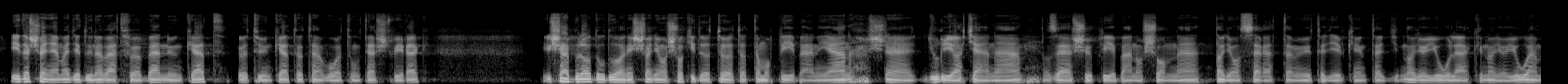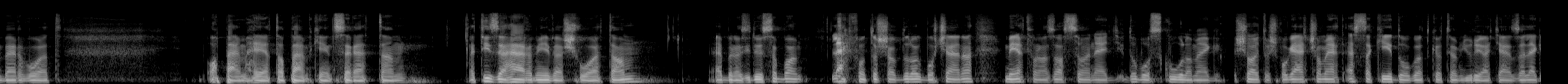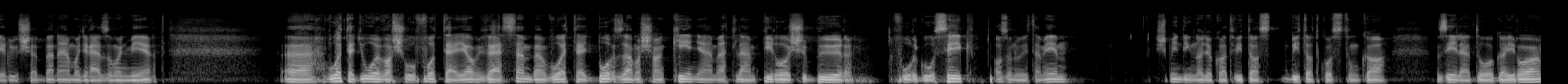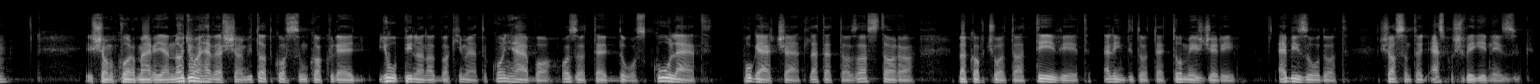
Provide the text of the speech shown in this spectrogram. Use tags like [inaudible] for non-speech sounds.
Édesanyám egyedül nevelt föl bennünket, ötünket, öten voltunk testvérek, és ebből adódóan is nagyon sok időt töltöttem a plébánián, és Gyuri atyánál, az első plébánosomnál. Nagyon szerettem őt egyébként, egy nagyon jó lelkű, nagyon jó ember volt. Apám helyett apámként szerettem. 13 éves voltam ebben az időszakban. Legfontosabb dolog, bocsánat, miért van az asszony egy doboz kóla meg sajtos pogácsa, mert ezt a két dolgot kötöm Gyuri atyához a legerősebben, elmagyarázom, hogy miért volt egy olvasó fotelje, amivel szemben volt egy borzalmasan kényelmetlen, piros bőr forgószék, azon ültem én, és mindig nagyokat vitatkoztunk az élet dolgairól. És amikor már ilyen nagyon hevesen vitatkoztunk, akkor egy jó pillanatban kiment a konyhába, hozott egy doboz kólát, pogácsát, letette az asztalra, bekapcsolta a tévét, elindított egy Tom és Jerry epizódot, és azt mondta, hogy ezt most végignézzük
